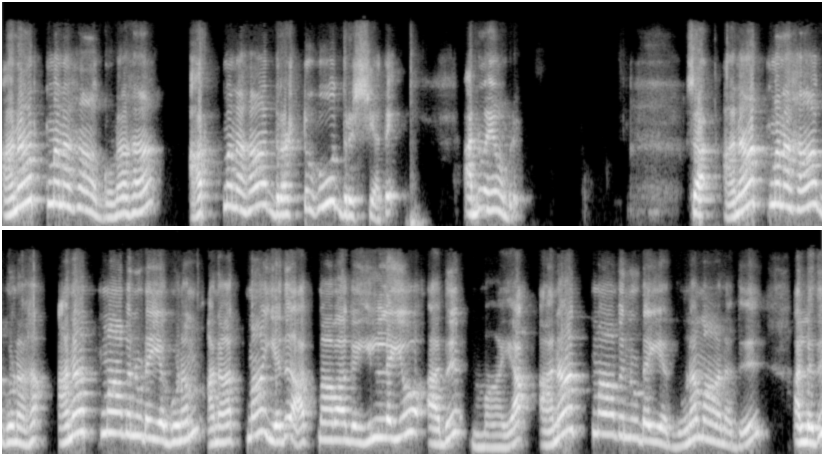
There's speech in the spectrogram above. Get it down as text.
அனாத்மனகா குணகா ஆத்மனகா திரஷ்டுகு திருஷ்யதே. அன்வயம் அப்படி. அனாத்மனகா குணகா அனாத்மாவனுடைய குணம் அனாத்மா எது ஆத்மாவாக இல்லையோ அது மாயா. அனாத்மாவனுடைய குணமானது அல்லது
